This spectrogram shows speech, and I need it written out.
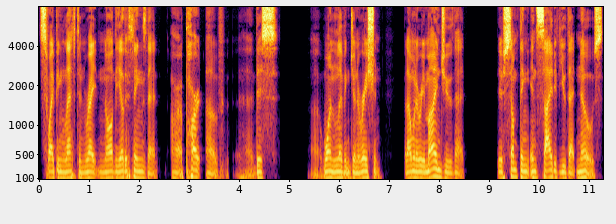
swiping left and right and all the other things that are a part of uh, this uh, one living generation. But I want to remind you that there's something inside of you that knows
